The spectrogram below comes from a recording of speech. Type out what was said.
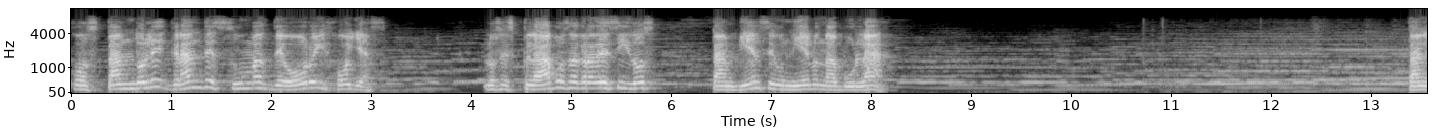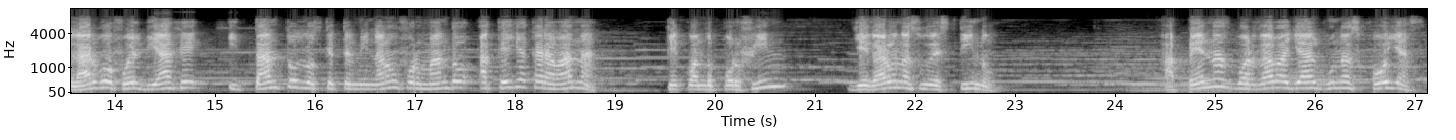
costándole grandes sumas de oro y joyas. Los esclavos agradecidos también se unieron a Bulá. Tan largo fue el viaje y tantos los que terminaron formando aquella caravana, que cuando por fin llegaron a su destino, apenas guardaba ya algunas joyas,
